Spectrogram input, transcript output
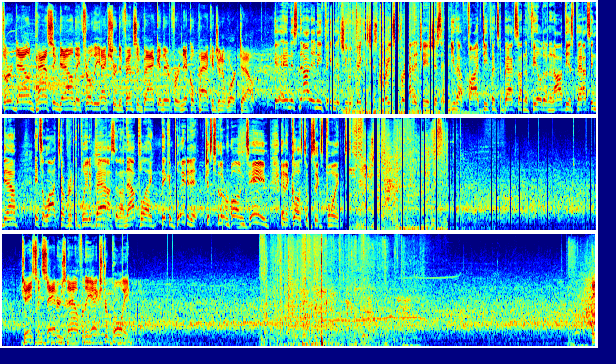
Third down, passing down. They throw the extra defensive back in there for a nickel package, and it worked out. And it's not anything that you would think is just great strategy. It's just that when you have five defensive backs on the field and an obvious passing down, it's a lot tougher to complete a pass. And on that play, they completed it just to the wrong team, and it cost them six points. Jason Sanders now for the extra point.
